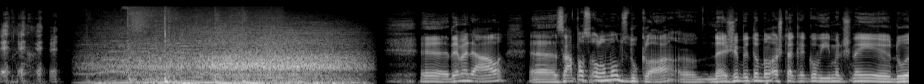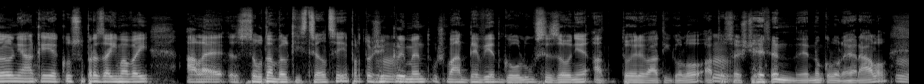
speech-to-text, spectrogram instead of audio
Eh, jdeme dál. Eh, zápas Olomouc Dukla. Eh, ne, že by to byl až tak jako výjimečný duel nějaký jako super zajímavý, ale jsou tam velký střelci, protože hmm. Kliment už má devět gólů v sezóně a to je devátý kolo a to hmm. se ještě jeden, jedno kolo nehrálo. Hmm.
